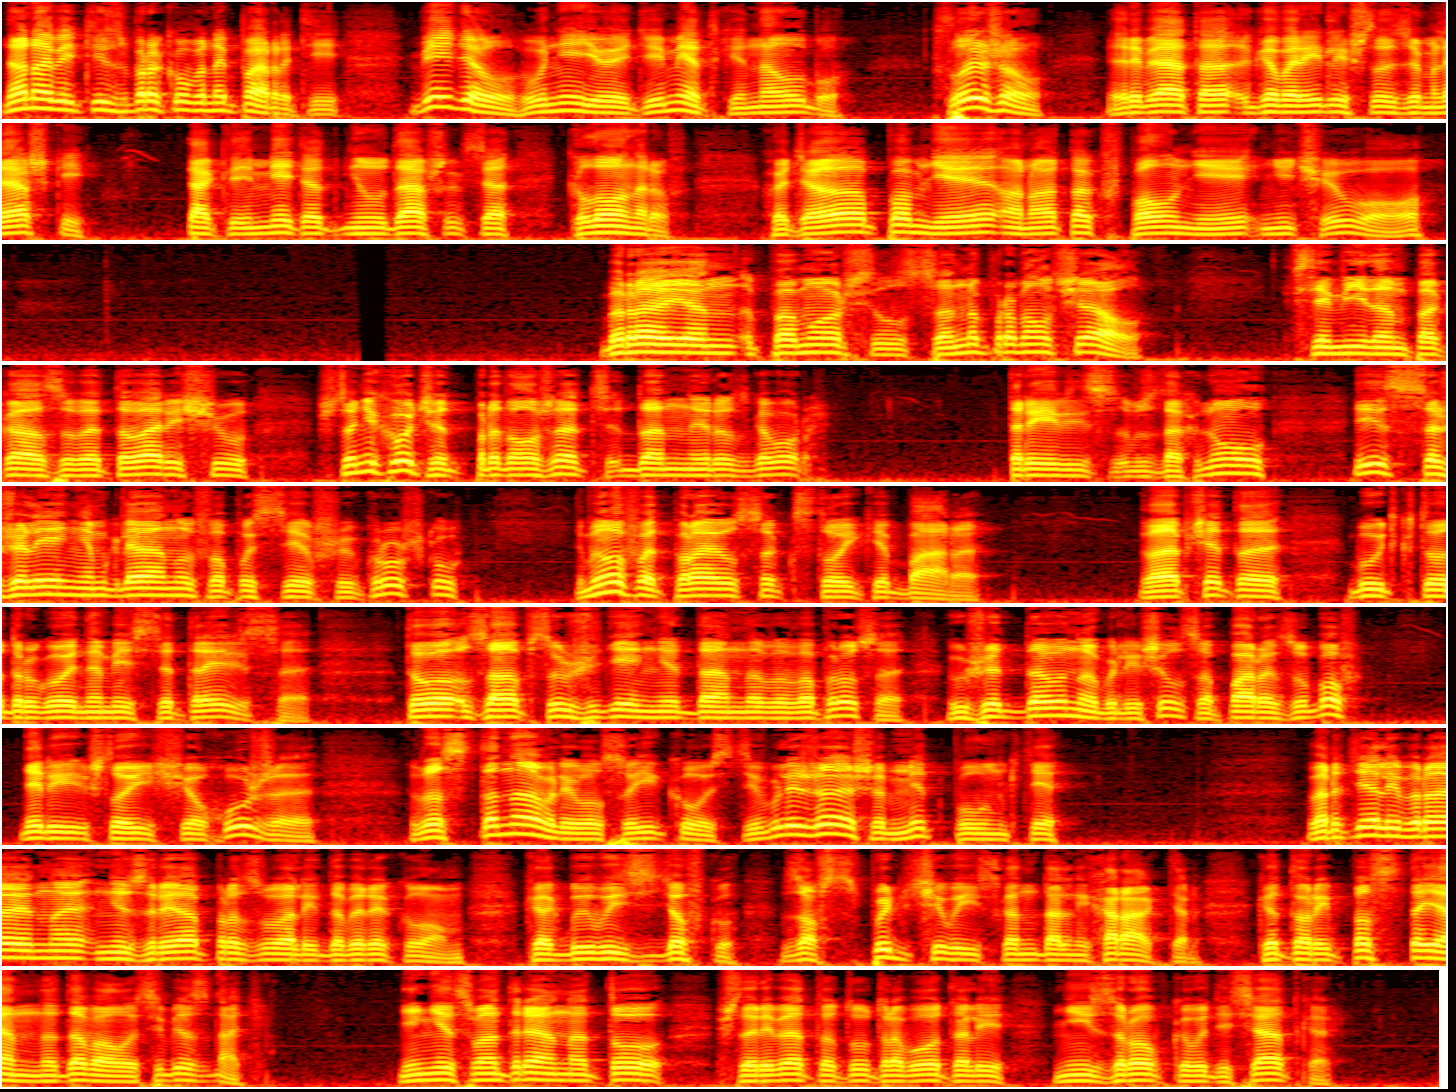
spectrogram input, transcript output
Она ведь из бракованной партии. Видел у нее эти метки на лбу? Слышал? Ребята говорили, что земляшки так и метят неудавшихся клонеров, хотя, по мне, она так вполне ничего. Брайан поморщился, но промолчал, всем видом показывая товарищу, что не хочет продолжать данный разговор. Тревис вздохнул и, с сожалением глянув опустевшую кружку, вновь отправился к стойке бара. Вообще-то, будь кто другой на месте Тревиса, то за обсуждение данного вопроса уже давно бы лишился пары зубов, или, что еще хуже, восстанавливал свои кости в ближайшем медпункте — в артели Брайана не зря прозвали добряком, как бы в издевку за вспыльчивый и скандальный характер, который постоянно давал о себе знать. И несмотря на то, что ребята тут работали не из робкого десятка,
